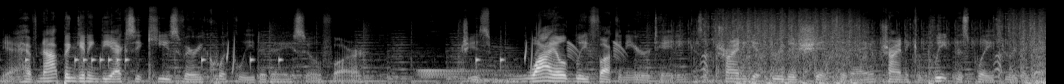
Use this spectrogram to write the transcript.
Yeah, I have not been getting the exit keys very quickly today so far. Which is wildly fucking irritating, because I'm trying to get through this shit today. I'm trying to complete this playthrough today.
